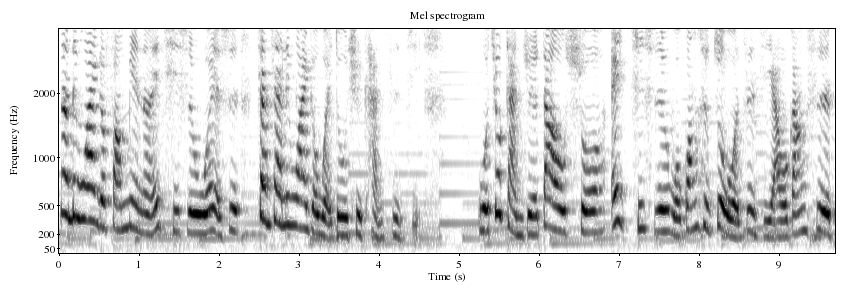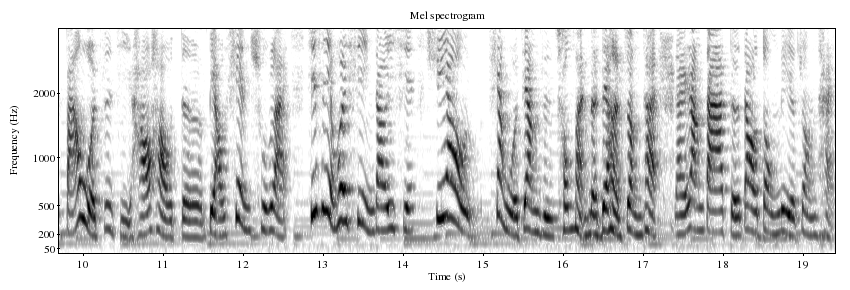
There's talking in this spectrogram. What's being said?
那另外一个方面呢，诶，其实我也是站在另外一个维度去看自己。我就感觉到说，哎，其实我光是做我自己啊，我刚是把我自己好好的表现出来，其实也会吸引到一些需要像我这样子充满能量的状态，来让大家得到动力的状态。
